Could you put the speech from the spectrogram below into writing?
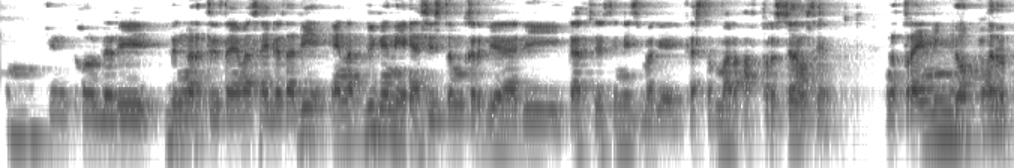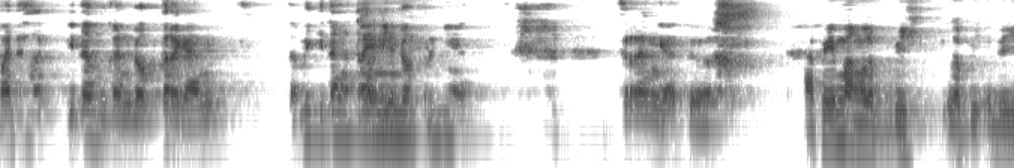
Oke, kalau dari dengar ceritanya Mas Haida tadi, enak juga nih ya sistem kerja di Cardias ini sebagai customer after sales ya nge-training dokter kan? padahal kita bukan dokter kan. Tapi kita nge-training oh, iya. dokternya. Keren gak tuh? Tapi emang lebih lebih di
